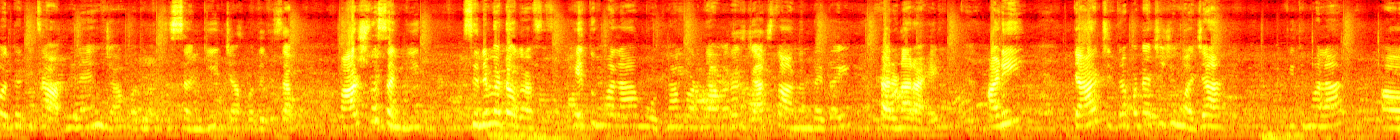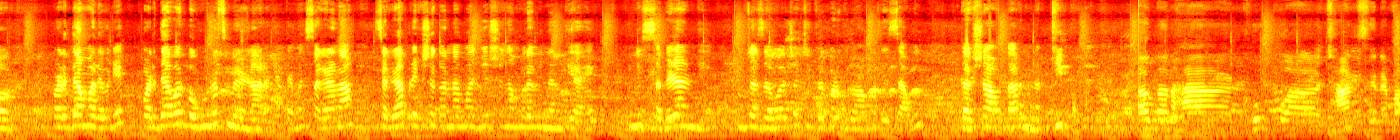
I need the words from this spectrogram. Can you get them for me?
पद्धतीचा अभिनय ज्या पद्धतीचं संगीत ज्या पद्धतीचा पार्श्वसंगीत सिनेमॅटोग्राफी हे तुम्हाला मोठ्या पडद्यावरच जास्त आनंददायी ठरणार आहे. आणि त्या चित्रपटाची जी मजा आहे ती तुम्हाला पडद्यामध्ये म्हणजे पडद्यावर बघूनच मिळणार आहे. त्यामुळे सगळ्यांना सगळ्या प्रेक्षकांना माझी अशी नम्र विनंती आहे तुम्ही सगळ्यांनी तुमच्या जवळच्या चित्रपटगृहामध्ये जाऊन दशावतार नक्की पहा. अवतार हा खूप छान सिनेमा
